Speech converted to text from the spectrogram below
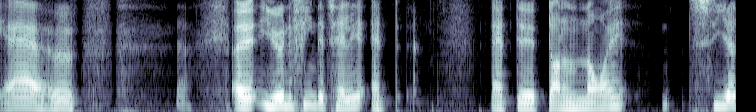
ja øh. Ja. Øh, I øvrigt en fin detalje, at, at uh, Donald Nøje siger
